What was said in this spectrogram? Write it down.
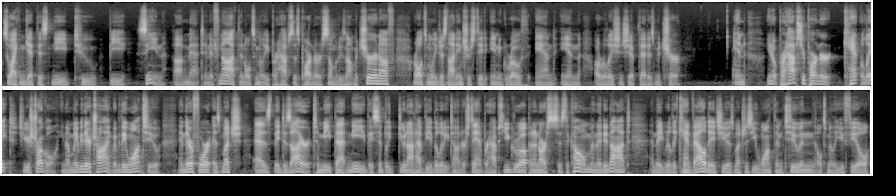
so I can get this need to be seen uh, met. And if not, then ultimately perhaps this partner is someone who's not mature enough or ultimately just not interested in growth and in a relationship that is mature. And you know, perhaps your partner can't relate to your struggle. You know, maybe they're trying, maybe they want to, and therefore, as much as they desire to meet that need, they simply do not have the ability to understand. Perhaps you grew up in a narcissistic home and they did not, and they really can't validate you as much as you want them to, and ultimately you feel,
